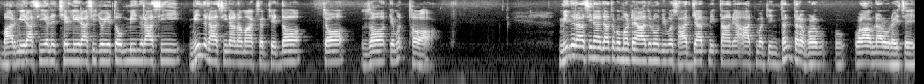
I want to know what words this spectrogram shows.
બારમી રાશિ અને છેલ્લી રાશિ જોઈએ તો મીન રાશિ. મીન રાશિના નામાક્ષર છે દ, ચ, ઝ તેમજ થ. મીન રાશિના જાતકો માટે આજનો દિવસ આધ્યાત્મિકતા અને આત્મચિંતન તરફ વળ- વળાવનારો રહેશે.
